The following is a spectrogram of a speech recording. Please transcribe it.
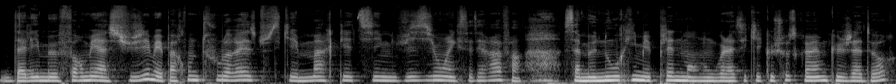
d'aller me former à ce sujet mais par contre tout le reste tout ce qui est marketing vision etc enfin ça me nourrit mais pleinement. Donc voilà c'est quelque chose quand même que j'adore.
